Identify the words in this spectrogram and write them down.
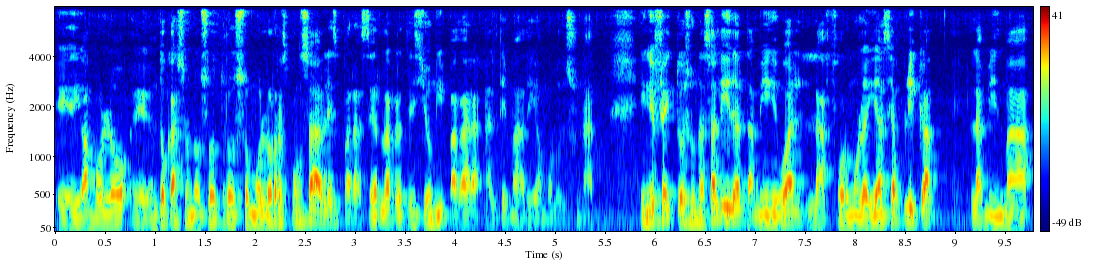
eh, digámoslo, en todo caso nosotros somos los responsables para hacer la retención y pagar al tema, digámoslo, de SUNAT. En efecto es una salida, también igual la fórmula ya se aplica, la misma,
